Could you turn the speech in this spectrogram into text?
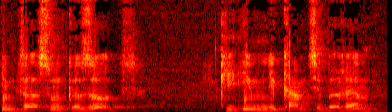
им таасун казот, ки им не камти берем, э,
